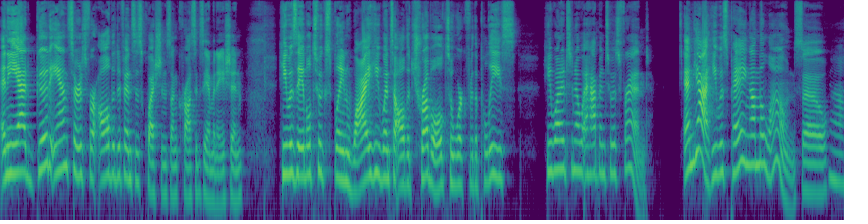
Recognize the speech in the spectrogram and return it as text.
and he had good answers for all the defense's questions on cross examination. He was able to explain why he went to all the trouble to work for the police. He wanted to know what happened to his friend. And yeah, he was paying on the loan, so Yeah.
